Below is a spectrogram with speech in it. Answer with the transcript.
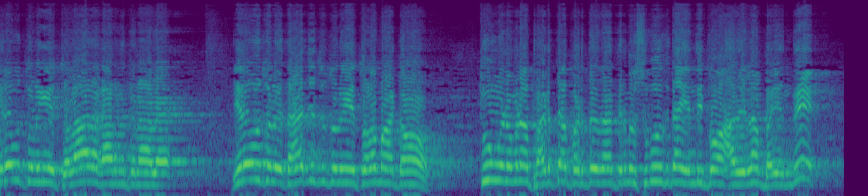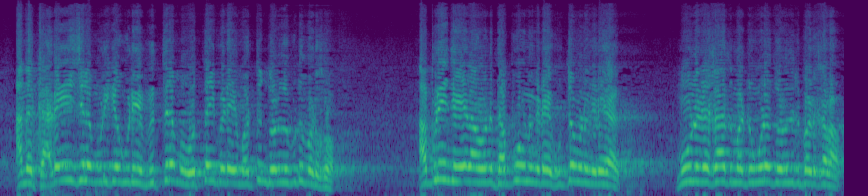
இரவு தொழுகையை தொழாத காரணத்தினால இரவு தொழுகை தாஜத்து தொழுகையை தொழ மாட்டோம். தூங்கணும்னா படுத்தா படுத்தது தான் திரும்ப சுபுக்கு தான் எந்திப்போம் அதெல்லாம் பயந்து அந்த கடைசியில் முடிக்கக்கூடிய வித்திரம் ஒத்தைப்படையை மட்டும் தொழுது விட்டு படுக்கும். அப்படியும் செய்யலாம். ஒன்றும் தப்பு ஒன்றும் கிடையாது. குற்றம் ஒன்றும் கிடையாது. மூணு ரெக்காத்து மட்டும் கூட தொழுதுட்டு படுக்கலாம்.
